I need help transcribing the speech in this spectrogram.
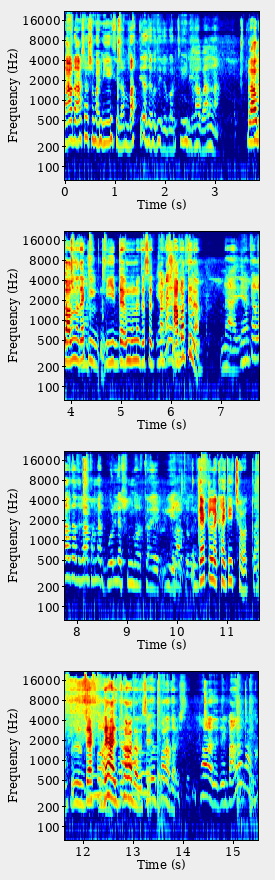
লাউটা আসার সময় নিয়েছিলাম বাত্তিও যাব থেকে ঘর থেকে। নিয়ে। লাউ ভালো না দেখলি ই মনে হচ্ছে আবারতি না ইয়ে দেখলে খাইতে ইচ্ছে হতো দেখ দাঁড়িয়েছে না।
